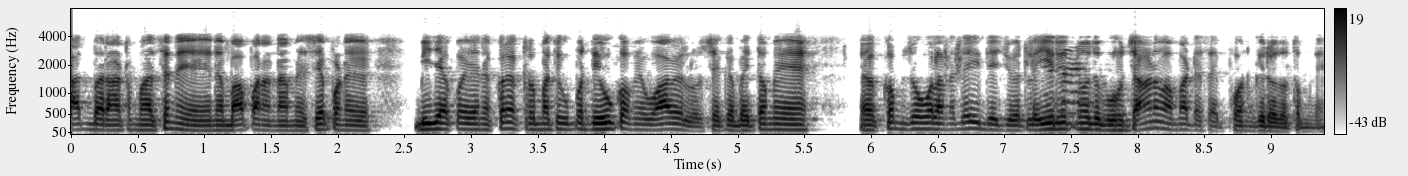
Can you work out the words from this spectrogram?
હાથ બાર આઠમાં છે ને એના બાપાના નામે છે પણ બીજા કોઈ એને કલેક્ટરમાંથી ઉપરથી હુકમ એવો આવેલો છે કે ભાઈ તમે કબજો ઓલાને દઈ દેજો. એટલે એ રીતનું હું જાણવા માટે સાહેબ ફોન કર્યો હતો તમને.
